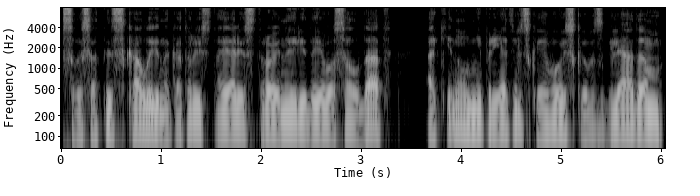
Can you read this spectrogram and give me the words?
с высоты скалы, на которой стояли стройные ряды его солдат, окинул неприятельское войско взглядом,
